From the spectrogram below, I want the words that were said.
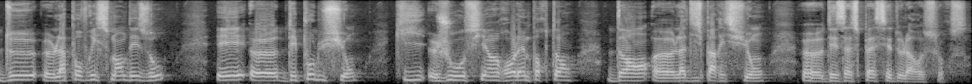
de euh, l'appauvrissement des eaux et des pollutions qui jouent aussi un rôle important dans euh, la disparition des espèces et de la ressource.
